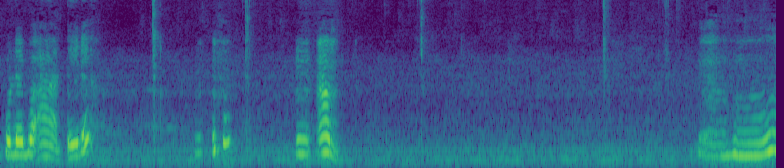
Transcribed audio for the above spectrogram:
กูได้บ่อาดตีเด้ อืมอ้ำอือหือ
